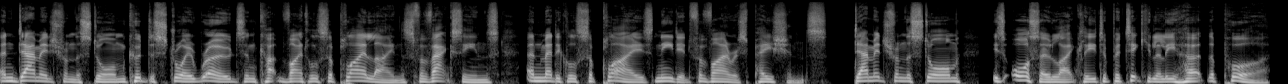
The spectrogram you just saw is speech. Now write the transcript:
and damage from the storm could destroy roads and cut vital supply lines for vaccines and medical supplies needed for virus patients. Damage from the storm is also likely to particularly hurt the poor,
